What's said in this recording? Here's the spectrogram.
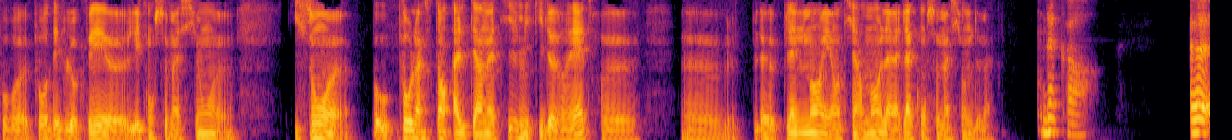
pour pour développer les consommations qui sont pour l'instant alternatives, mais qui devraient être pleinement et entièrement la, la consommation de demain. D'accord. Euh,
